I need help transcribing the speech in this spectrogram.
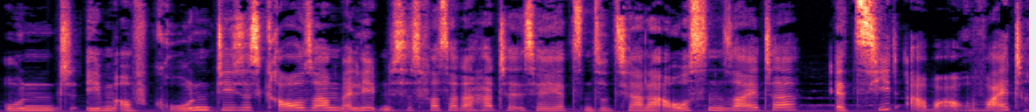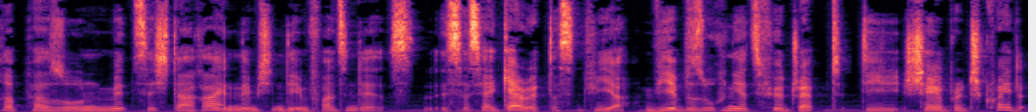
und eben aufgrund dieses grausamen Erlebnisses, was er da hatte, ist er jetzt ein sozialer Außenseiter. Er zieht aber auch weitere Personen mit sich da rein, nämlich in dem Fall sind der, ist das ja Garrett, das sind wir. Wir besuchen jetzt für Drapt die Shalebridge Cradle.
